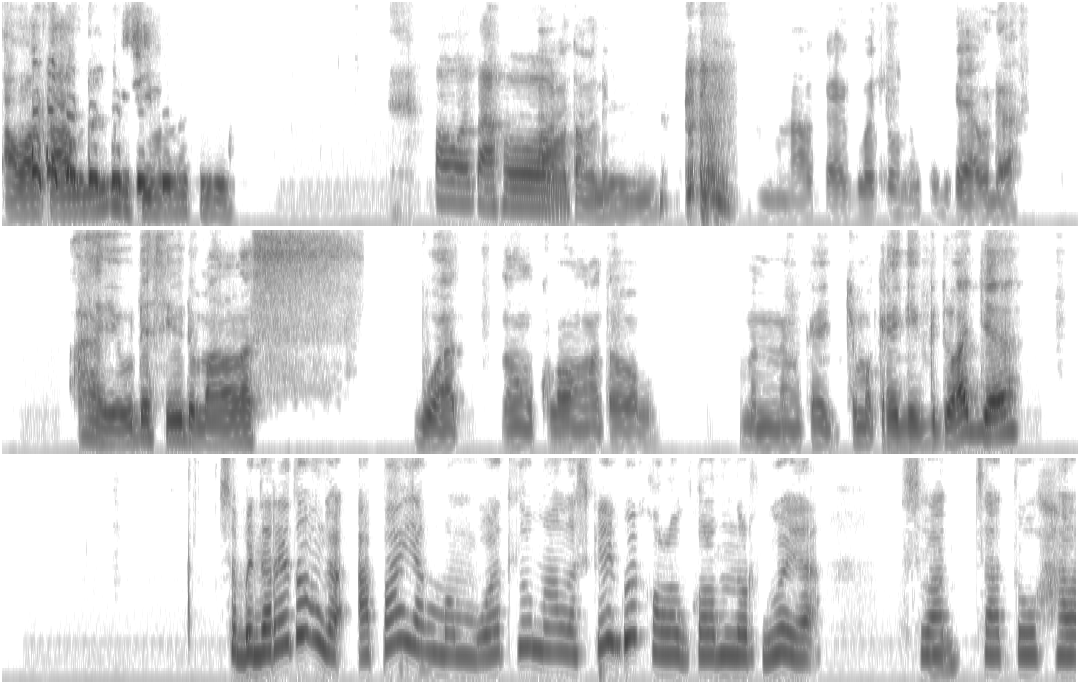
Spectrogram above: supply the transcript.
awal tahun ini sih malah tuh. awal tahun. awal tahun ini. Nah, kayak gue tuh mungkin kayak udah, ah ya udah sih udah males buat nongkrong atau menang kayak cuma kayak gitu aja. sebenarnya tuh nggak apa yang membuat lu malas kayak gue kalau kalau menurut gue ya suat, satu hal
